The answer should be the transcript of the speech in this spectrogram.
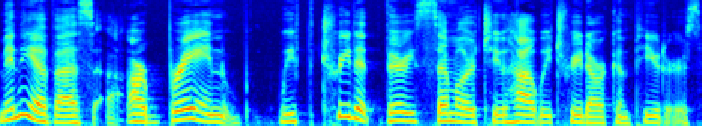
Many of us, our brain, we treat it very similar to how we treat our computers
